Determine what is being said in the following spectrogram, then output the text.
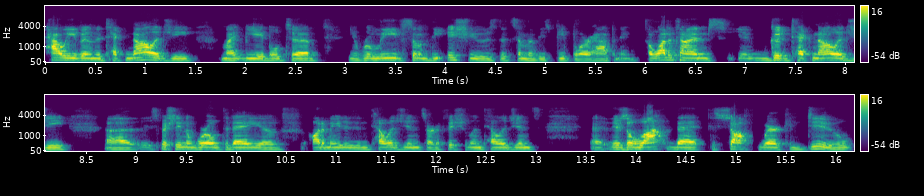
how even the technology might be able to you know, relieve some of the issues that some of these people are happening. A lot of times, you know, good technology, uh, especially in the world today of automated intelligence, artificial intelligence, uh, there's a lot that the software can do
